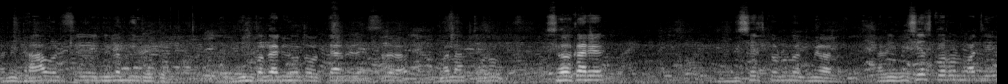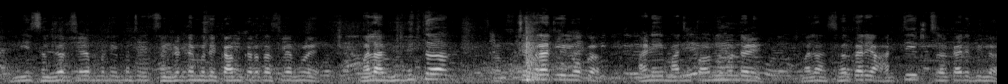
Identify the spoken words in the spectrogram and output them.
आम्ही दहा वर्षे निलंबित होतो. बिनपगारी होतो. त्यावेळेस मला थोडं सहकार्य विशेष करूनच मिळालं. आणि विशेष करून माझे मी संघर्षामध्ये म्हणजे संघटनेमध्ये काम करत असल्यामुळे मला विविध क्षेत्रातली लोक आणि माझी पाहुणी मंडळी मला सहकार्य आर्थिक सहकार्य दिलं.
